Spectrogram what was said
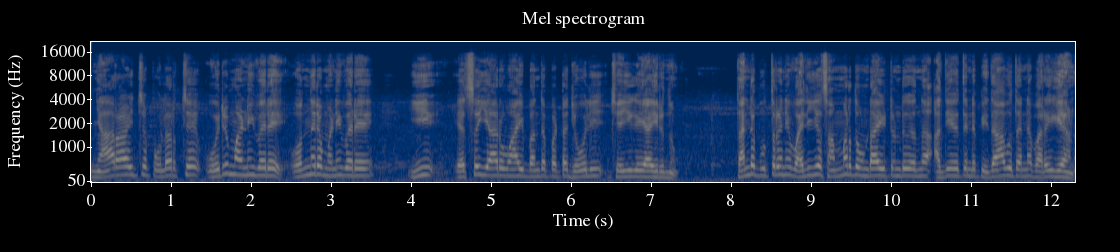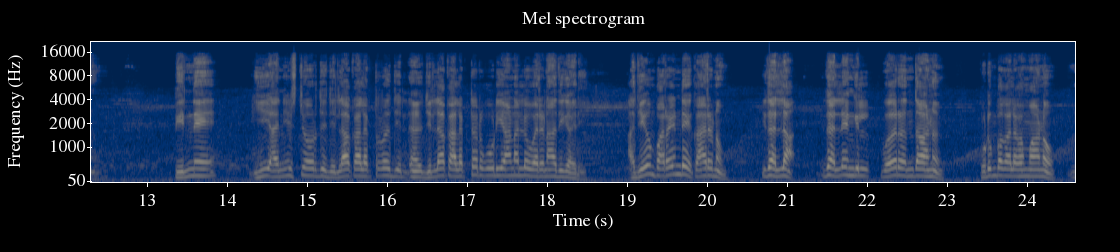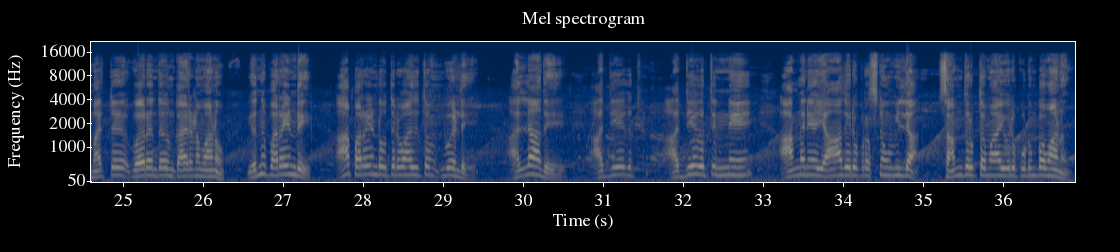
ഞായറാഴ്ച പുലർച്ചെ ഒരു മണി വരെ ഒന്നര മണി വരെ ഈ എസ് ഐ ആറുമായി ബന്ധപ്പെട്ട ജോലി ചെയ്യുകയായിരുന്നു. തന്റെ പുത്രന് വലിയ സമ്മർദ്ദം ഉണ്ടായിട്ടുണ്ട് എന്ന് അദ്ദേഹത്തിന്റെ പിതാവ് തന്നെ പറയുകയാണ്. പിന്നെ ഈ അനീഷ് ജോർജ് ജില്ലാ കലക്ടർ ജില്ലാ കലക്ടർ കൂടിയാണല്ലോ വരണാധികാരി. അദ്ദേഹം പറയണ്ടേ കാരണം ഇതല്ല ഇതല്ലെങ്കിൽ വേറെ എന്താണ് കുടുംബകലഹമാണോ? മറ്റ് വേറെ എന്തെങ്കിലും കാരണമാണോ? എന്ന് പറയണ്ടേ. ആ പറയേണ്ട ഉത്തരവാദിത്വം വേണ്ടേ? അല്ലാതെ അദ്ദേഹ അദ്ദേഹത്തിന് അങ്ങനെ യാതൊരു പ്രശ്നവുമില്ല. സംതൃപ്തമായ ഒരു കുടുംബമാണ്.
